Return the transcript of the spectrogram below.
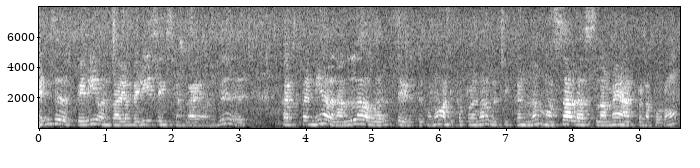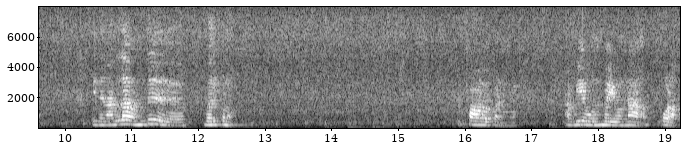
ரெண்டு பெரிய வெங்காயம் பெரிய சைஸ் வெங்காயம் வந்து கட் பண்ணி அதை நல்லா வறுத்து எடுத்துக்கணும். அதுக்கப்புறம் தான் நம்ம சிக்கனில் மசாலாஸ் எல்லாமே ஆட் பண்ண போகிறோம் இது நல்லா வந்து வறுக்கணும். ஃபாலோ பண்ணுங்கள் அப்படியே ஒன் பை ஒன்னாக போகலாம்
